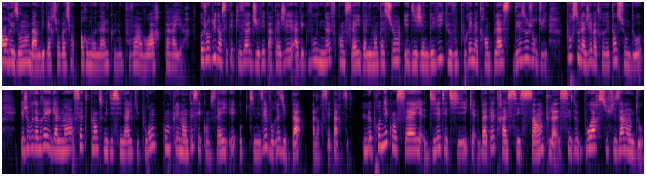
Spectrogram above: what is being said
en raison ben, des perturbations hormonales que nous pouvons avoir par ailleurs. Aujourd'hui dans cet épisode, je vais partager avec vous 9 conseils d'alimentation et d'hygiène de vie que vous pourrez mettre en place dès aujourd'hui pour soulager votre rétention d'eau et je vous donnerai également 7 plantes médicinales qui pourront complémenter ces conseils et optimiser vos résultats. Alors c'est parti le premier conseil diététique va être assez simple, c'est de boire suffisamment d'eau.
